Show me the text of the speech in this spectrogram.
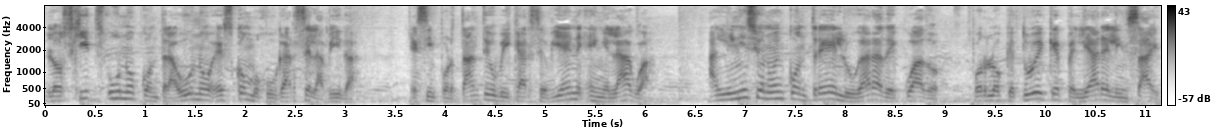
Los hits uno contra uno es como jugarse la vida. Es importante ubicarse bien en el agua. Al inicio no encontré el lugar adecuado, por lo que tuve que pelear el inside.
